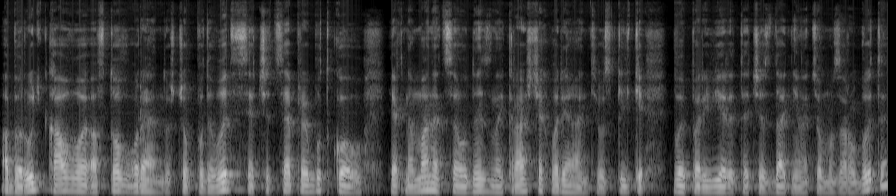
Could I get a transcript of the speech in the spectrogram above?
а беруть кавове авто в оренду, щоб подивитися, чи це прибутково. Як на мене, це один з найкращих варіантів, оскільки ви перевірите, чи здатні на цьому заробити.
